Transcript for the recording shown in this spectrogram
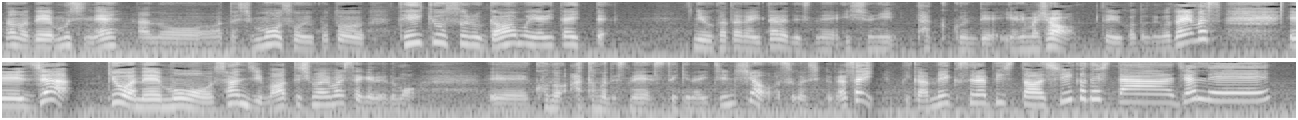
なので、もしね、あの、私もそういうことを提供する側もやりたいっていう方がいたらですね、一緒にタッグ組んでやりましょうということでございます。えー、じゃあ、今日はね、もう3時回ってしまいましたけれども、えー、この後もですね、素敵な一日をお過ごしください。美顔メイクセラピスト、シーコでした。じゃあねー。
